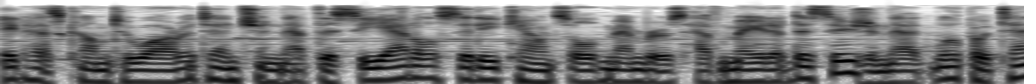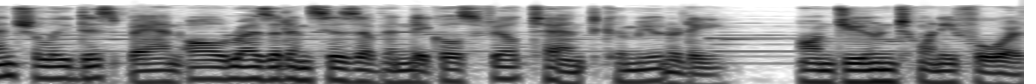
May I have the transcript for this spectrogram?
It has come to our attention that the Seattle City Council members have made a decision that will potentially disband all residences of the Nickelsville tent community. On June 24,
